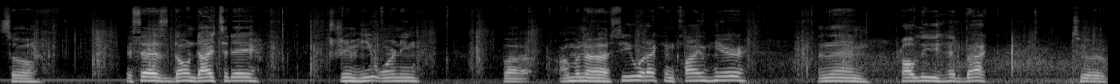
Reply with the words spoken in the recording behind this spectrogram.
So it says don't die today, extreme heat warning. But I'm gonna see what I can climb here and then probably head back to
